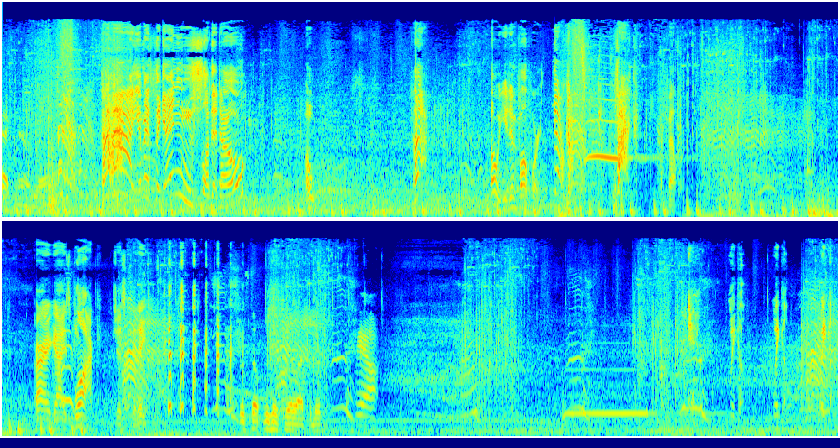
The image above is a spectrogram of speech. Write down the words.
Back now, bro. Ha ha! You missed again, Slutito! Oh. Ha! Oh, you didn't fall for it. Oh, God! Fuck! I fell. Alright, guys, block. Just kidding. The stuff we can kill after this. Yeah. Eh, Wiggle, wiggle, wiggle, wiggle.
